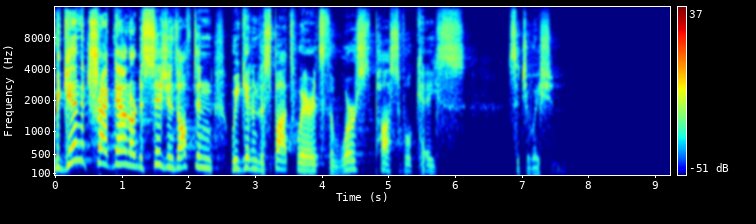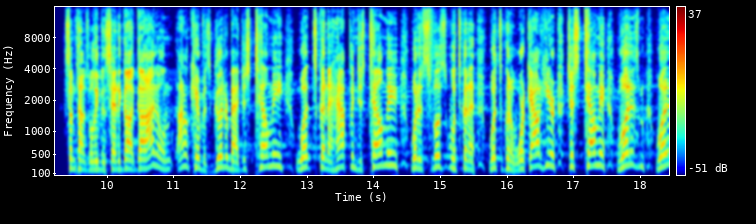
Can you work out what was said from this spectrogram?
begin to track down our decisions, often we get into spots where it's the worst possible case situation. Sometimes we'll even say to God, God, I don't, I don't care if it's good or bad. Just tell me what's going to happen. Just tell me what is supposed, what's going to, what's going to work out here. Just tell me what is, what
